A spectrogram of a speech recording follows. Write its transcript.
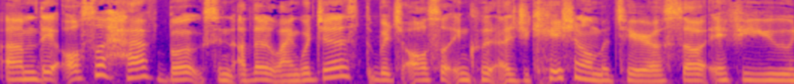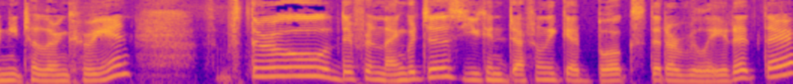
Um, they also have books in other languages, which also include educational materials. So if you need to learn Korean, through different languages, you can definitely get books that are related there.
